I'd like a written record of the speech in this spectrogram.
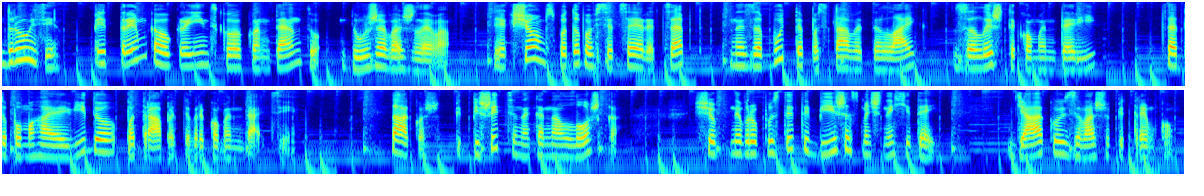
Друзі, підтримка українського контенту дуже важлива. Якщо вам сподобався цей рецепт, не забудьте поставити лайк, залиште коментарі. Це допомагає відео потрапити в рекомендації. Також підпишіться на канал Ложка, щоб не пропустити більше смачних ідей. Дякую за вашу підтримку.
